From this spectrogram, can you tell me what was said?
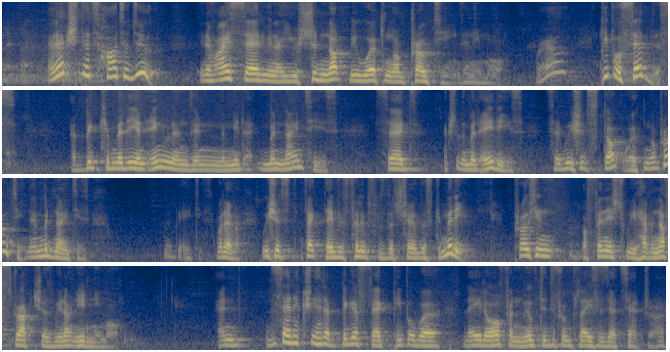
and actually, that's hard to do. You know, if I said, you know, you should not be working on proteins anymore, well, people said this. A big committee in England in the mid, mid 90s said, actually the mid 80s, said we should stop working on protein, in the mid 90s, maybe 80s, whatever. We should, in fact, David Phillips was the chair of this committee. Protein are finished, we have enough structures, we don't need anymore. And this had actually had a big effect. People were laid off and moved to different places, etc.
